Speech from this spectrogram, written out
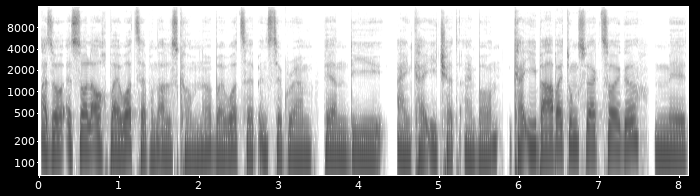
Also es soll auch bei WhatsApp und alles kommen. Ne? Bei WhatsApp, Instagram werden die ein KI-Chat einbauen. KI-Bearbeitungswerkzeuge mit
